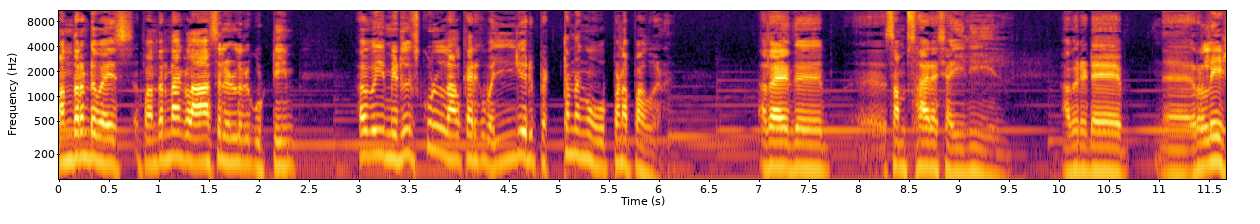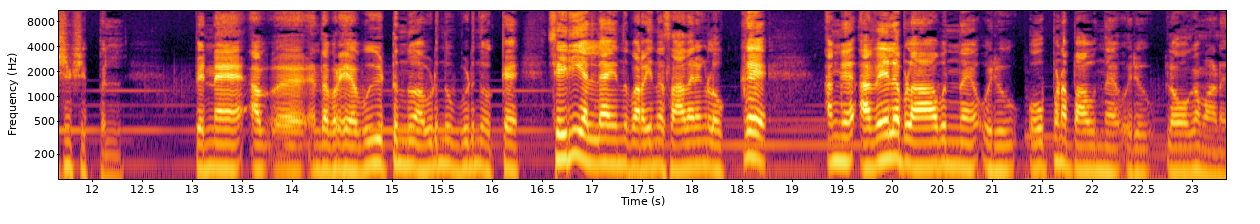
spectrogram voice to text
പന്ത്രണ്ട് വയസ്സ് പന്ത്രണ്ടാം ക്ലാസ്സിലുള്ളൊരു കുട്ടിയും അപ്പോൾ ഈ മിഡിൽ സ്കൂളിലുള്ള ആൾക്കാർക്ക് വലിയൊരു പെട്ടെന്നങ്ങ് ഓപ്പൺ അപ്പ് ആവുകയാണ്. അതായത് സംസാര ശൈലിയിൽ അവരുടെ റിലേഷൻഷിപ്പിൽ പിന്നെ എന്താ പറയുക വീട്ടിൽ അവിടുന്ന് ഇവിടുന്നും ഒക്കെ ശരിയല്ല എന്ന് പറയുന്ന സാധനങ്ങളൊക്കെ അങ്ങ് അവൈലബിൾ ആവുന്ന ഒരു ഓപ്പൺ അപ്പ് ആവുന്ന ഒരു ലോകമാണ്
